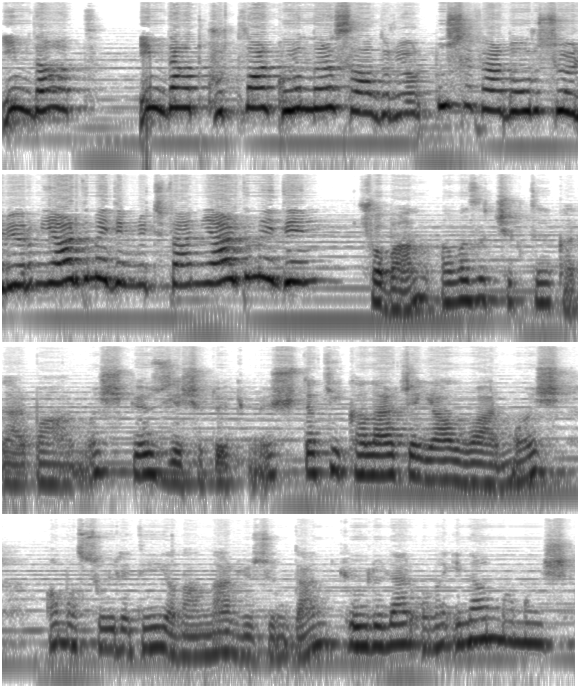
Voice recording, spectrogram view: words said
İmdat! İmdat! Kurtlar koyunlara saldırıyor. Bu sefer doğru söylüyorum. Yardım edin lütfen, yardım edin. Çoban avazı çıktığı kadar bağırmış, gözyaşı dökmüş, dakikalarca yalvarmış ama söylediği yalanlar yüzünden köylüler ona inanmamış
